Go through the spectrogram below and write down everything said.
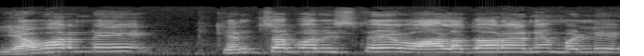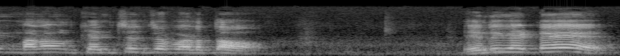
ఎవరిని కించపరిస్తే వాళ్ళ ద్వారానే మళ్ళీ మనం కించబడతాం ఎందుకంటే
